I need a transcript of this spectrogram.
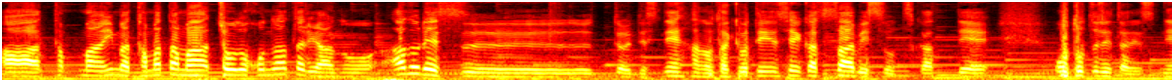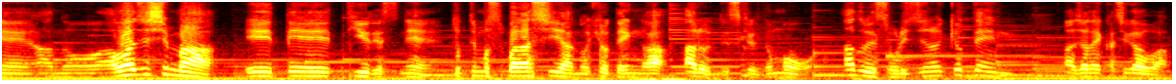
あたまあ、今、たまたまちょうどこの辺りあのアドレスというですねあの多拠点生活サービスを使って訪れたですねあの淡路島英帝っていうですねとても素晴らしいあの拠点があるんですけれどもアドレスオリジナル拠点あじゃないか違うわ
